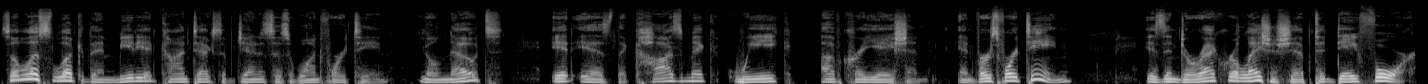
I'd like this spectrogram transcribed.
So let's look at the immediate context of Genesis 1:14. You'll note it is the cosmic week of creation. And verse 14 is in direct relationship to day 4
